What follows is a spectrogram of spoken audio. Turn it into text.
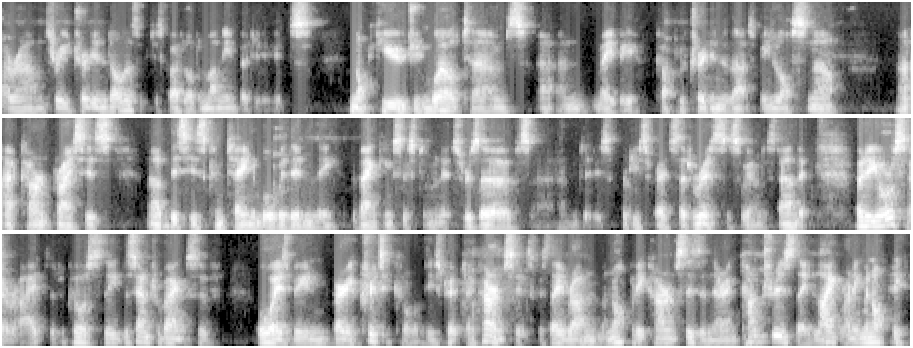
around $3 trillion, which is quite a lot of money, but it's not huge in world terms. Uh, and maybe a couple of trillion of that's been lost now uh, at current prices. Uh, this is containable within the, the, banking system and its reserves, and it's a pretty spread set of risks as we understand it. But you're also right that, of course, the, the central banks have always been very critical of these cryptocurrencies because they run monopoly currencies in their own countries. They like running monopoly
